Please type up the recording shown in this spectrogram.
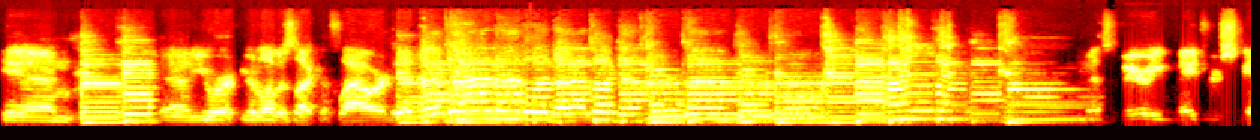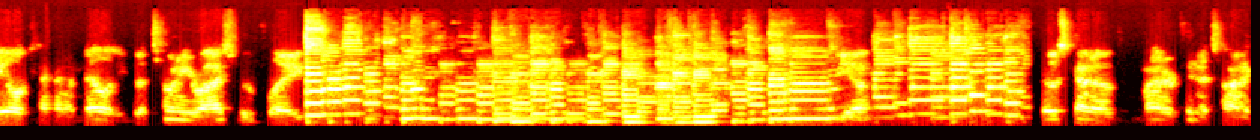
in uh, your your love is like a flower. That's very major scale kind of melody, but Tony Rice would play. Yeah, those kind of minor pentatonic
